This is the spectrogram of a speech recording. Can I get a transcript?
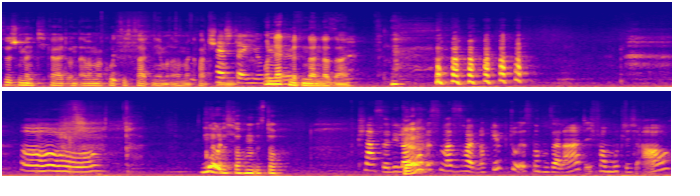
Zwischenmenschlichkeit und einfach mal kurz sich Zeit nehmen und einfach mal quatschen. Hashtag und, und nett miteinander sein. Oh, Ja, aber ist doch, ist doch klasse. Die Leute Gell? wissen, was es heute noch gibt. Du isst noch einen Salat, ich vermutlich auch.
